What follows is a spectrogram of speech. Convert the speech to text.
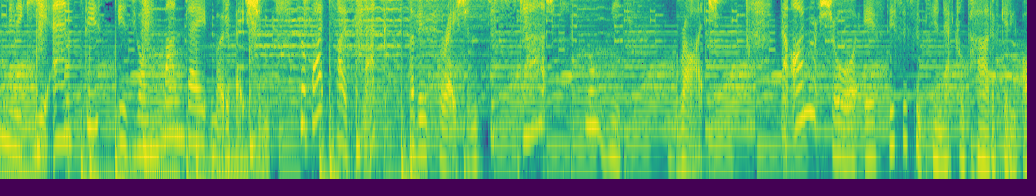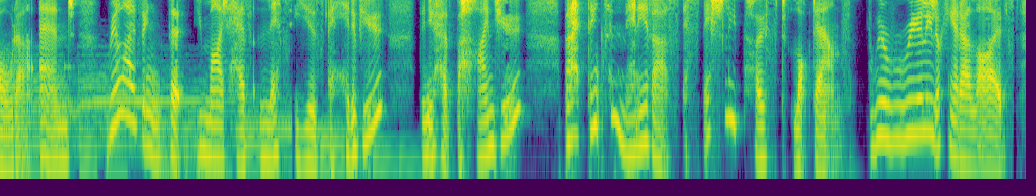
Nikki, and this is your Monday motivation, your bite sized snack of inspiration to start your week right. Now, I'm not sure if this is simply a natural part of getting older and realizing that you might have less years ahead of you than you have behind you. But I think for many of us, especially post lockdowns, we're really looking at our lives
